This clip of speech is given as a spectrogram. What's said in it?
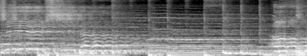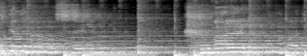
헤어집시다. 아프게만 새긴 그말 한마디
